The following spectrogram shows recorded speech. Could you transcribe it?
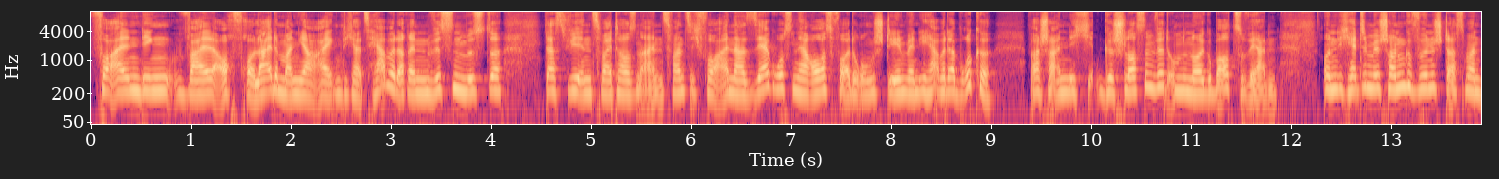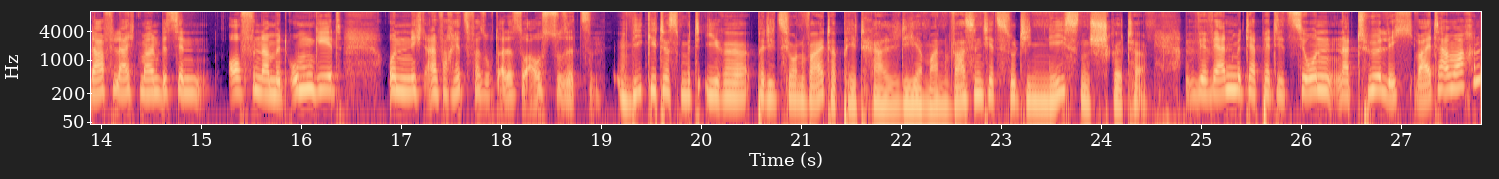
Vor allen Dingen, weil auch Frau Leidemann ja eigentlich als Herbe darin wissen müsste, dass wir in 2021 vor einer sehr großen Herausforderung stehen, wenn die Herbe der Brücke wahrscheinlich geschlossen wird, um neu gebaut zu werden. Und ich hätte mir schon gewünscht, dass man da vielleicht mal ein bisschen offener mit umgeht und nicht einfach jetzt versucht, alles so auszusitzen. Wie geht es mit Ihrer Petition weiter, Petra Liermann? Was sind jetzt so die nächsten Schritte? Wir werden mit der Petition natürlich weitermachen.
